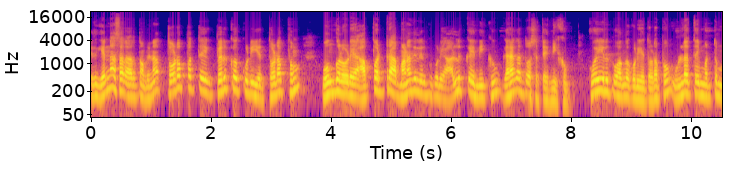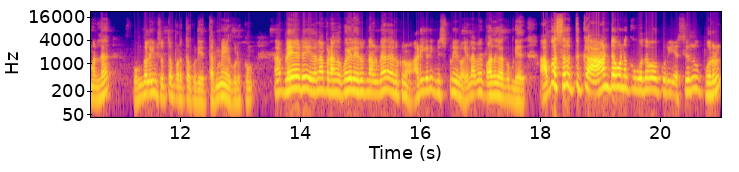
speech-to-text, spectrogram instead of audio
இதுக்கு என்ன சார் அர்த்தம் அப்படின்னா தொடப்பத்தை பெருக்கக்கூடிய தொடப்பம் உங்களுடைய அப்பற்ற மனதில் இருக்கக்கூடிய அழுக்கை நீக்கும் கிரக தோஷத்தை நீக்கும். கோயிலுக்கு வாங்கக்கூடிய தொடப்பம் உள்ளத்தை மட்டுமல்ல உங்களையும் சுத்தப்படுத்தக்கூடிய தன்மையை கொடுக்கும். பிளேடு இதெல்லாம் இப்போ நாங்கள் கோயிலில் இருபத்தி நாலு மணி நேரம் இருக்கிறோம். அடிக்கடி மிஸ் பண்ணிடுவோம். எல்லாமே பாதுகாக்க முடியாது. அவசரத்துக்கு ஆண்டவனுக்கு உதவக்கூடிய சிறு பொருள்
